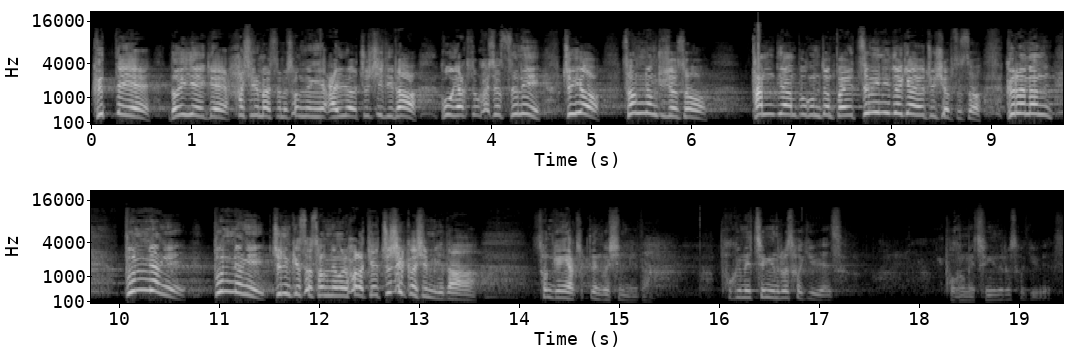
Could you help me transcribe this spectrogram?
그때에 너희에게 하실 말씀을 성령이 알려 주시리라 고 약속하셨으니 주여 성령 주셔서 담대한 복음 전파의 증인이 되게 하여 주시옵소서. 그러면 분명히 분명히 주님께서 성령을 허락해 주실 것입니다. 성경에 약속된 것입니다. 복음의 증인으로 서기 위해서. 복음의 증인으로 서기 위해서.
